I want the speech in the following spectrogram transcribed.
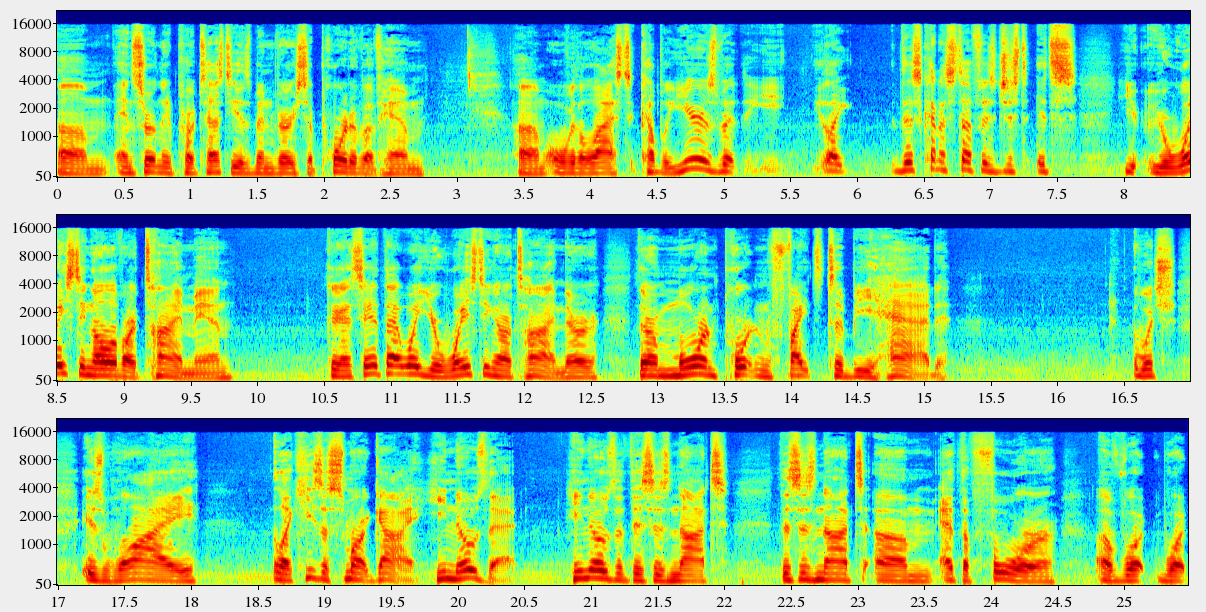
um, and certainly Protestia has been very supportive of him um, over the last couple of years. But like this kind of stuff is just it's you're wasting all of our time, man. Can I say it that way? You're wasting our time. There there are more important fights to be had, which is why, like he's a smart guy. He knows that. He knows that this is not this is not um, at the fore of what what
